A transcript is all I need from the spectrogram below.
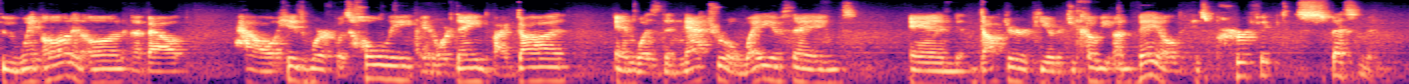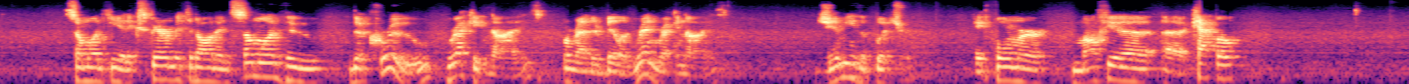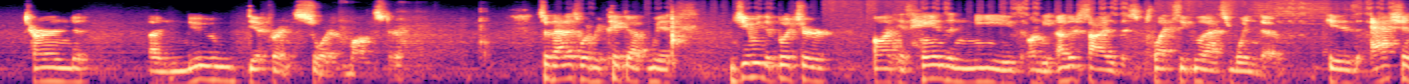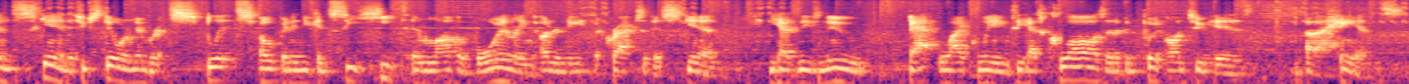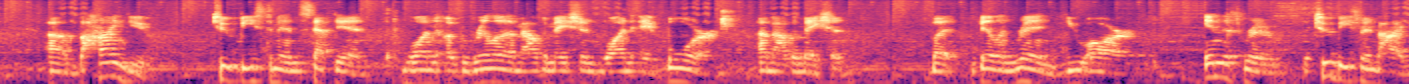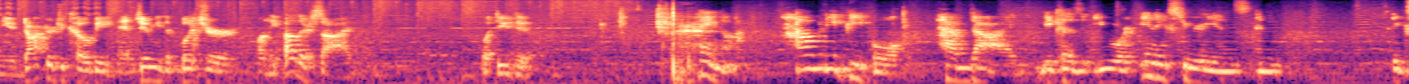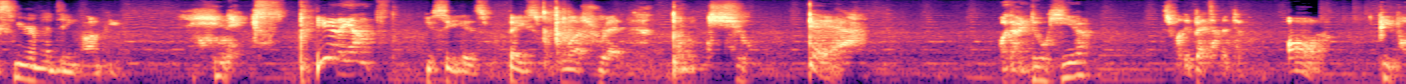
who went on and on about how his work was holy and ordained by God and was the natural way of things. And Dr. Piotr Jacobi unveiled his perfect specimen someone he had experimented on, and someone who the crew recognized, or rather, Bill and Ren recognized Jimmy the Butcher, a former mafia uh, capo turned a new, different sort of monster. So that is where we pick up with Jimmy the Butcher on his hands and knees on the other side of this plexiglass window his ashen skin, as you still remember it, splits open and you can see heat and lava boiling underneath the cracks of his skin. He has these new bat like wings. He has claws that have been put onto his uh, hands. Um, behind you, two beastmen stepped in one a gorilla amalgamation, one a boar amalgamation. But Bill and Ren, you are in this room, the two beastmen behind you, Dr. Jacoby and Jimmy the Butcher on the other side. What do you do? Hang on. How many people have died because you were inexperienced and experimenting on people? Inexperienced! You see his face flush red. Don't you dare! What I do here is for the betterment of all people.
